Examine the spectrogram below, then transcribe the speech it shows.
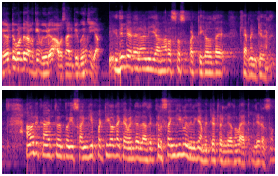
കേട്ടുകൊണ്ട് നമുക്ക് ഈ വീഡിയോ അവസാനിപ്പിക്കുകയും ചെയ്യാം. ഇതിന്റെ ഇടയിലാണ് ഈ ആർ എസ് എസ് പട്ടികളുടെ കമന്റുകൾ ആ ഒരു കാര്യത്തിൽ എന്തോ ഈ സംഘി പട്ടികളുടെ കമന്റ് അല്ലാതെ കൃസംഖികൾ ഇതിൽ കമന്റ് എന്നുള്ള ഏറ്റവും വലിയ രസം.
